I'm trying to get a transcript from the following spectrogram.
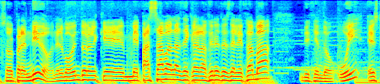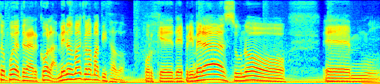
sorprendido. En el momento en el que me pasaban las declaraciones desde Lezama, diciendo, uy, esto puede traer cola. Menos mal que lo ha matizado, porque de primeras uno eh,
